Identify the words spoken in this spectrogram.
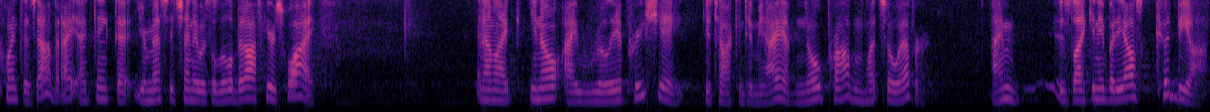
point this out, but I, I think that your message Sunday was a little bit off. Here's why. And I'm like, You know, I really appreciate you talking to me. I have no problem whatsoever. I'm as like anybody else could be off.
